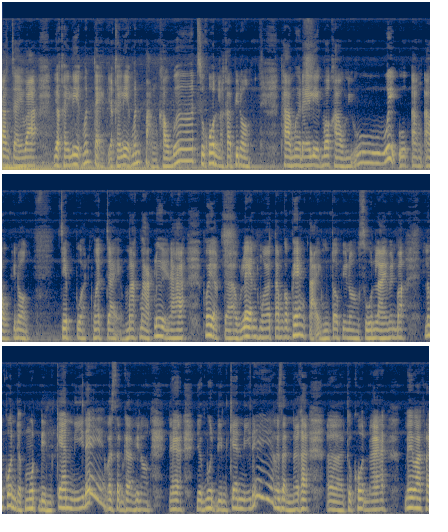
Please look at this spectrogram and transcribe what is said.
ตั้งใจว่า อยากให้เลขมันแตก อยากให้เลขมันปังเขาเบิดสุขคนล่ะค่ะพี่น้องถ้าเมื่อใดเลขว่าเขานี่อุ้ยอุกอังเอาพี่น้อง เจ็บปวดหัวใจมากๆเลยนะคะ เพราะอยากจะเอาแลนหัวตำกำแพงตายของตัวพี่น้องศูนย์ลายม่นบ่แล้วก้นอยากมุดดินแกนนี้เด้ว่าสันค่ะพี่น้องนะคะอยากมุดดินแกนนี้เด้ว่าสันนะคะเอ่อทุกคนนะคะไม่ว่าใคร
